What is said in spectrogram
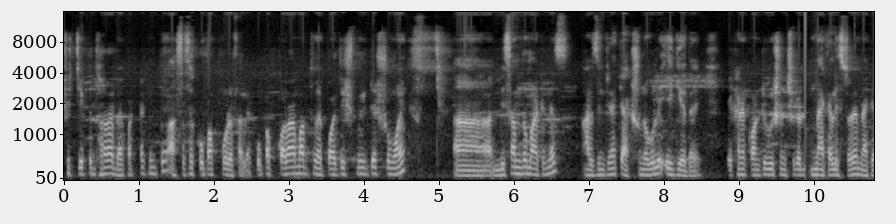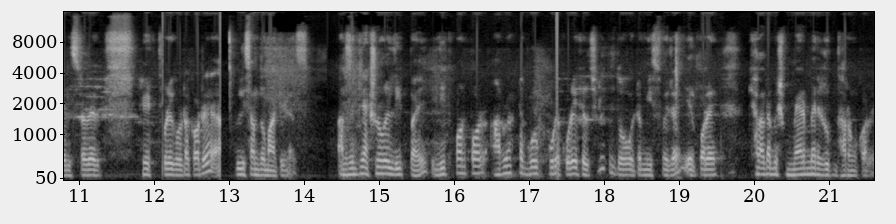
সেই চেপে ধরার ব্যাপারটা কিন্তু আস্তে আস্তে কোপ আপ করে ফেলে। কোপ আপ করার মাধ্যমে পঁয়ত্রিশ মিনিটের সময় লিসান্দ্রো মার্টিনেস আর্জেন্টিনাকে এক শূন্য গোলে এগিয়ে দেয়। এখানে কন্ট্রিবিউশন ছিল ম্যাকালিস্টারের ম্যাকালিস্টারের হেড করে গোলটা করে আহ, লিসান্দ্রো মার্টিনেস। আর্জেন্টিনা একশো শূন্য গোলে লিড পায়। লিড পাওয়ার পর আরও একটা গোল করে করে ফেলছিল কিন্তু ওটা মিস হয়ে যায়। এরপরে খেলাটা বেশ ম্যারম্যারে রূপ ধারণ করে।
